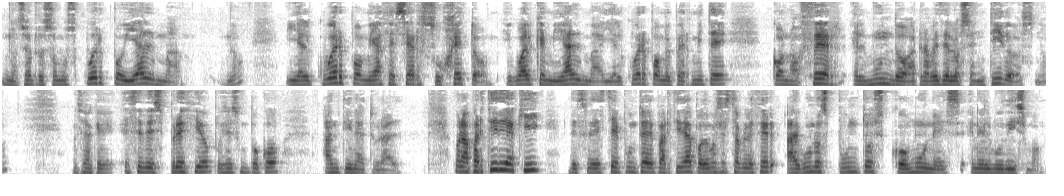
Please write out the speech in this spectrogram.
nosotros somos cuerpo y alma, y el cuerpo me hace ser sujeto, igual que mi alma, y el cuerpo me permite conocer el mundo a través de los sentidos, ¿no? O sea que ese desprecio pues es un poco antinatural. Bueno, a partir de aquí, desde este punto de partida, podemos establecer algunos puntos comunes en el budismo.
